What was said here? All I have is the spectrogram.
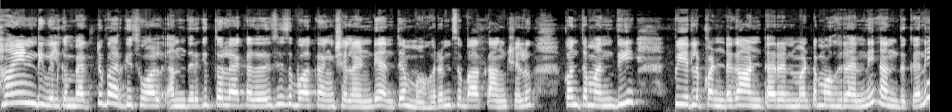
హాయ్ అండి వెల్కమ్ బ్యాక్ టు బార్గీస్ వాల్ అందరికీ తొలేకదసి శుభాకాంక్షలు అండి. అంతే మొహరం శుభాకాంక్షలు. కొంతమంది పీర్ల పండగ అంటారనమాట మొహరాన్ని. అందుకని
